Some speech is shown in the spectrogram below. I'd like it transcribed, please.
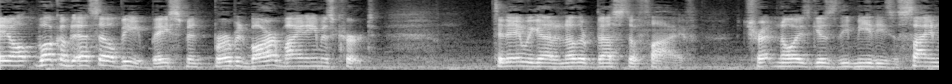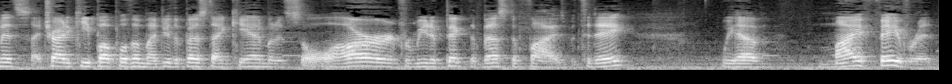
Hey all, welcome to SLB, Basement Bourbon Bar. My name is Kurt. Today we got another best of five. Trenton always gives me these assignments. I try to keep up with them. I do the best I can, but it's so hard for me to pick the best of fives. But today we have my favorite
